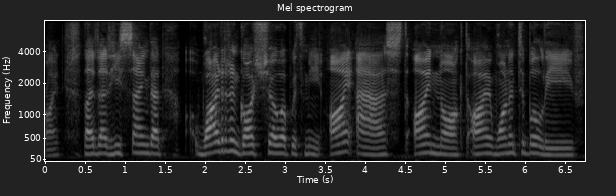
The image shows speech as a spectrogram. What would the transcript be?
Right? Like that he's saying that why didn't God show up with me? I asked, I knocked, I wanted to believe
